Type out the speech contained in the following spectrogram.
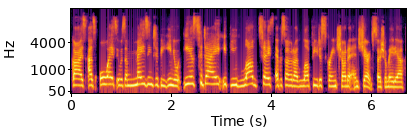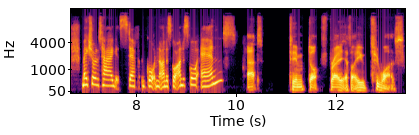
Guys, as always, it was amazing to be in your ears today. If you loved today's episode, I'd love for you to screenshot it and share it to social media. Make sure to tag Steph Gorton underscore underscore and at tim.frey, F-I-E, two wives.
